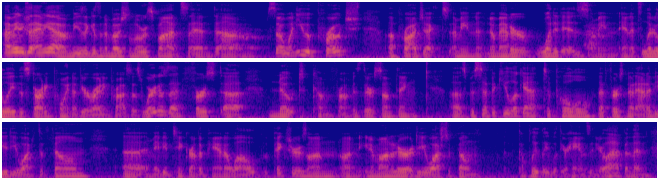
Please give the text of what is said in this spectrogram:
I mean, I mean, yeah, music is an emotional response, and um, so when you approach a project, I mean, no matter what it is, I mean, and it's literally the starting point of your writing process. Where does that first uh, note come from? Is there something uh, specific you look at to pull that first note out of you? Do you watch the film uh, and maybe tinker on the piano while the picture's on on your monitor, or do you watch the film completely with your hands in your lap and then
